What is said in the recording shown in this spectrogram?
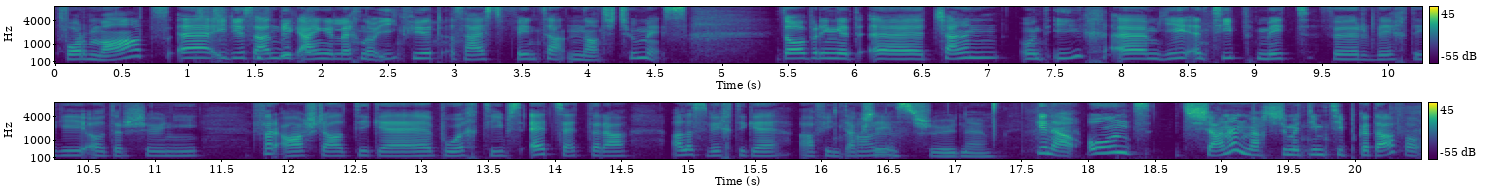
Format äh, in die Sendung eigentlich noch eingeführt. Das heißt Finta Not to Miss. Da bringen äh, Shannon und ich ähm, je einen Tipp mit für wichtige oder schöne Veranstaltungen, Buchtipps etc. Alles Wichtige an Finta geschehen. Alles Schöne. Genau. Und Shannon, möchtest du mit deinem Tipp gerade anfangen?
